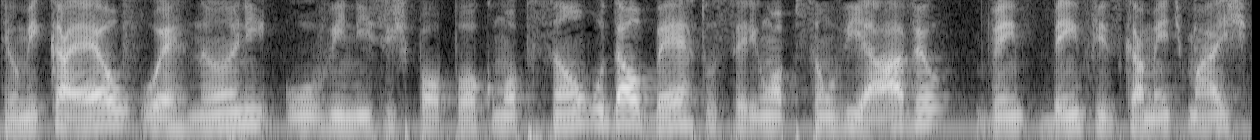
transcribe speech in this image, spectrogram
Tem o Mikael, o Hernani, o Vinícius Popó como opção. O Dalberto seria uma opção viável, vem bem fisicamente, mas.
